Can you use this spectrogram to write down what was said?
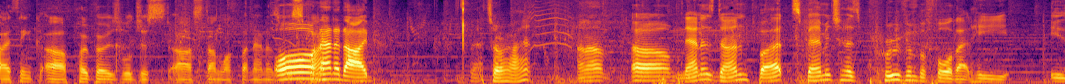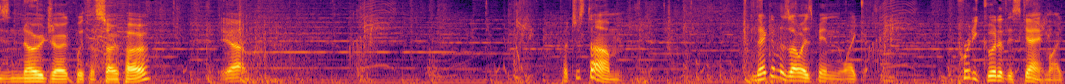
I think uh, Popo's will just uh, stun lock, but Nana's Oh, spike. Nana died. That's all right. Um, um Nana's done, but Spammage has proven before that he is no joke with a Sopo. yeah. But just um, Negum has always been like pretty good at this game. Like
